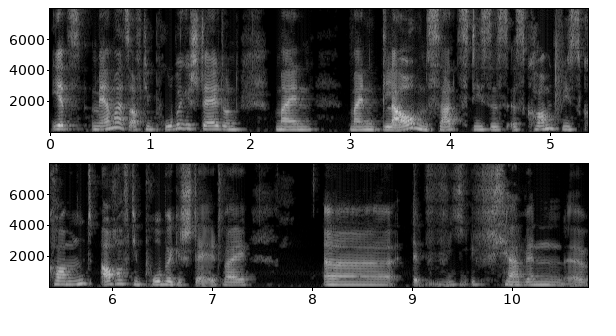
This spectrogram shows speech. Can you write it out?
jetzt mehrmals auf die Probe gestellt und mein, mein Glaubenssatz, dieses es kommt, wie es kommt, auch auf die Probe gestellt, weil äh, ja, wenn, äh,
